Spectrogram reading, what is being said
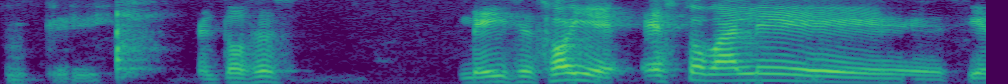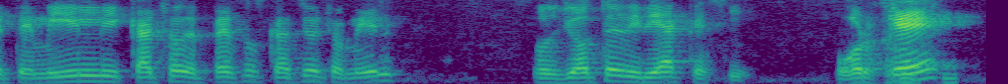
Ok. Entonces, me dices, oye, esto vale 7 mil y cacho de pesos, casi 8 mil, pues yo te diría que sí. ¿Por qué?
